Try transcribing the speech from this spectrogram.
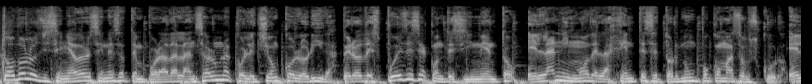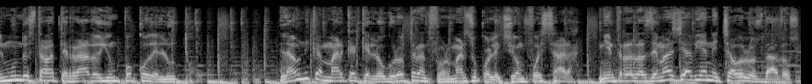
Todos los diseñadores en esa temporada lanzaron una colección colorida, pero después de ese acontecimiento, el ánimo de la gente se tornó un poco más oscuro. El mundo estaba aterrado y un poco de luto. La única marca que logró transformar su colección fue Sara. Mientras las demás ya habían echado los dados,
